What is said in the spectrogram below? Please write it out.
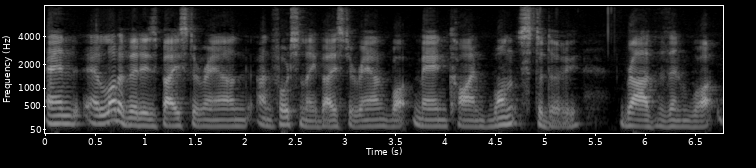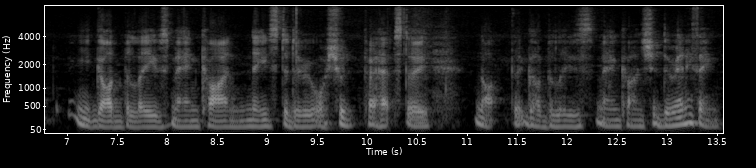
And a lot of it is based around, unfortunately, based around what mankind wants to do rather than what God believes mankind needs to do or should perhaps do, not that God believes mankind should do anything.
